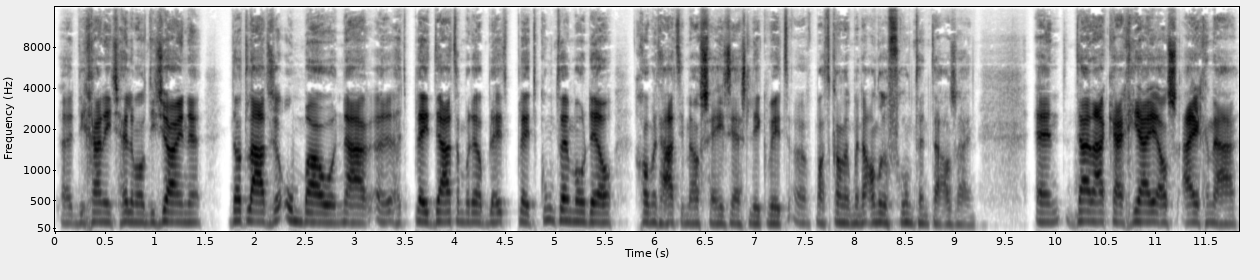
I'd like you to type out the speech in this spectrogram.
Uh, die gaan iets helemaal designen. Dat laten ze ombouwen naar uh, het Plate Data model, Plate, Plate Content model. Gewoon met HTML, CSS, Liquid. Of, maar het kan ook met een andere frontend taal zijn. En daarna krijg jij als eigenaar,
